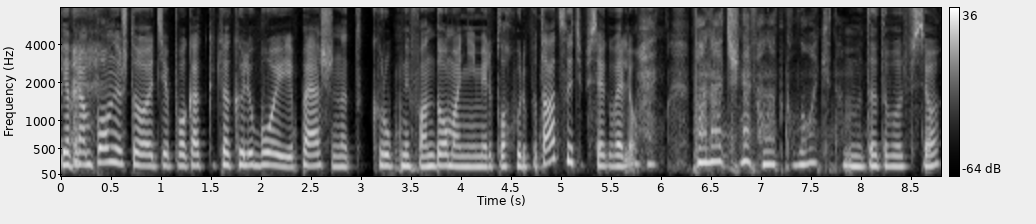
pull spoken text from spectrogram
Я прям помню, что, типа, как, как и любой passionate крупный фандом, они имели плохую репутацию, типа, все говорили, «Ой, фанаточная фанатка Локи, там вот это вот все.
